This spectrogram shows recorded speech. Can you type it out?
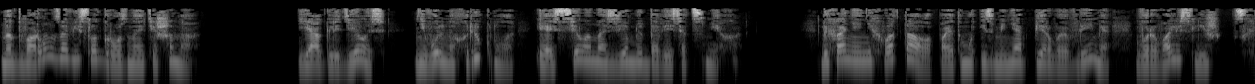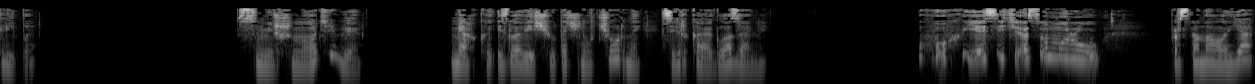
Над двором зависла грозная тишина. Я огляделась невольно хрюкнула и осела на землю, давясь от смеха. Дыхания не хватало, поэтому из меня первое время вырывались лишь всхлипы. «Смешно тебе?» — мягко и зловеще уточнил черный, сверкая глазами. «Ох, я сейчас умру!» — простонала я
